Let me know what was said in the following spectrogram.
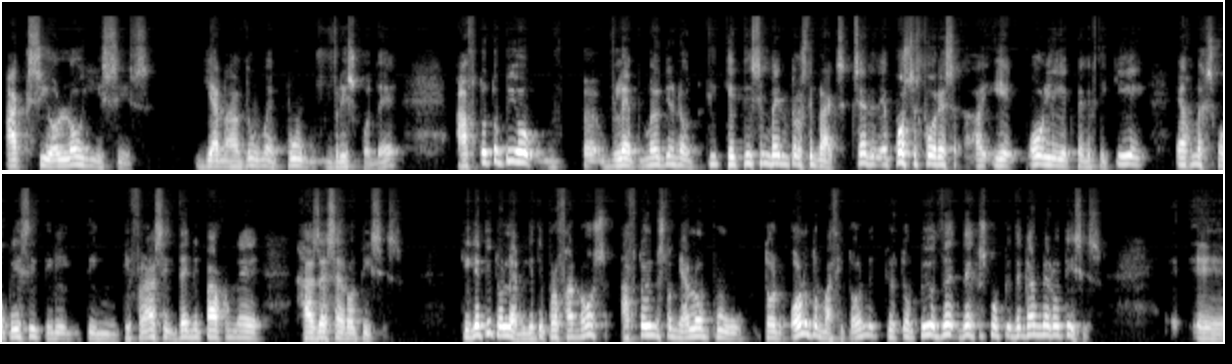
αξιολόγησης για να δούμε πού βρίσκονται, αυτό το οποίο ε, βλέπουμε ότι είναι και τι συμβαίνει τώρα στην πράξη. Ξέρετε πόσες φορές όλοι οι εκπαιδευτικοί έχουμε χρησιμοποιήσει τη, τη, τη φράση «δεν υπάρχουν χαζές ερωτήσεις». Και γιατί το λέμε, γιατί προφανώς αυτό είναι στο μυαλό που, των, όλων των μαθητών και το οποίο δεν, δεν, δεν κάνουν ερωτήσεις. Ε,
